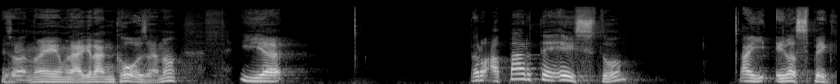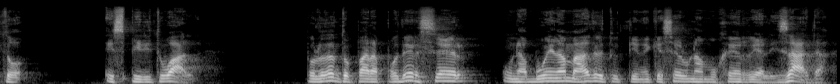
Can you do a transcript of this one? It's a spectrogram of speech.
No es una gran cosa, ¿no? Pero aparte esto, hay el aspecto espiritual. Por lo tanto, para poder ser una buena madre, tú tienes que ser una mujer realizada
